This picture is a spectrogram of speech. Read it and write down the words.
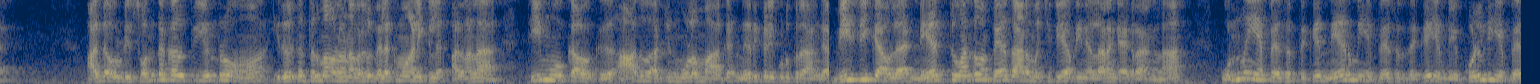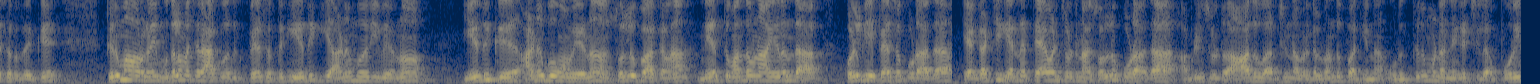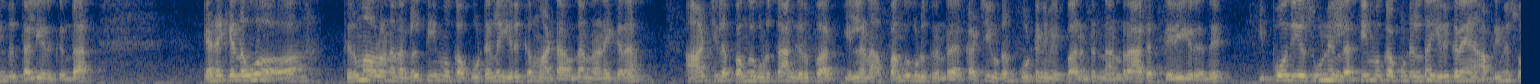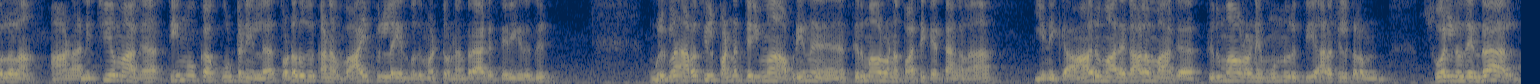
அது அவருடைய சொந்த கருத்து என்றும் இது வரைக்கும் திருமாவளவன் அவர்கள் விளக்கமும் அளிக்கல. அதனால திமுகவுக்கு ஆது அர்ஜுன் மூலமாக நெருக்கடி கொடுக்குறாங்க. விசிகாவில் நேத்து வந்தவன் பேச ஆரம்பிச்சிட்டே அப்படின்னு எல்லாரும் கேட்குறாங்களாம் உண்மையை பேசுறதுக்கு நேர்மையை பேசுறதுக்கு என்னுடைய கொள்கையை பேசுறதுக்கு திருமாவர்களை முதலமைச்சர் ஆக்குவதற்கு பேசுறதுக்கு எதுக்கு அனுமதி வேணும்? எதுக்கு அனுபவம் வேணும்? சொல்லு பார்க்கலாம். நேற்று வந்தவனா இருந்தால் கொள்கையை பேசக்கூடாதா? என் கட்சிக்கு என்ன தேவைன்னு சொல்லிட்டு நான் சொல்லக்கூடாதா? அப்படின்னு சொல்லிட்டு ஆது அர்ஜுன் அவர்கள் வந்து பார்த்தீங்கன்னா ஒரு திருமண நிகழ்ச்சியில் புரிந்து தள்ளி இருக்கின்றார். எனக்கு என்னவோ திருமாவளவனவர்கள் திமுக கூட்டணியில் இருக்க மாட்டார்னு தான் நினைக்கிறேன். ஆட்சியில் பங்கு கொடுத்தா அங்கே இருப்பார். இல்லைனா பங்கு கொடுக்கின்ற கட்சியுடன் கூட்டணி வைப்பார் என்று நன்றாக தெரிகிறது. இப்போதைய சூழ்நிலையில் திமுக கூட்டணியில் தான் இருக்கிறேன் அப்படின்னு சொல்லலாம். ஆனால் நிச்சயமாக திமுக கூட்டணியில் தொடர்வதற்கான வாய்ப்பில்லை என்பது மட்டும் நன்றாக தெரிகிறது. உங்களுக்கெல்லாம் அரசியல் பண்ண தெரியுமா அப்படின்னு திருமாவளவனை பார்த்து கேட்டாங்களாம். இன்னைக்கு ஆறு மாத காலமாக திருமாவளவனை முன்னிறுத்தி அரசியல் களம் சுழல்கிறது என்றால்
